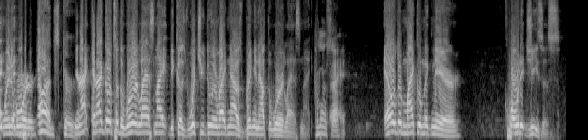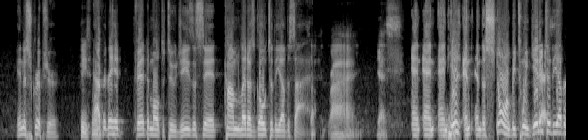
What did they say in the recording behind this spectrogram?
point of order. God, skirt. Can I can I go to the word last night because what you're doing right now is bringing out the word last night. Come on, sir. Right. Elder Michael McNair quoted Jesus in the scripture Peace, after they had fed the multitude. Jesus said, "Come, let us go to the other side." Right. Yes. And and and here's and and the storm between getting yes. to the other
